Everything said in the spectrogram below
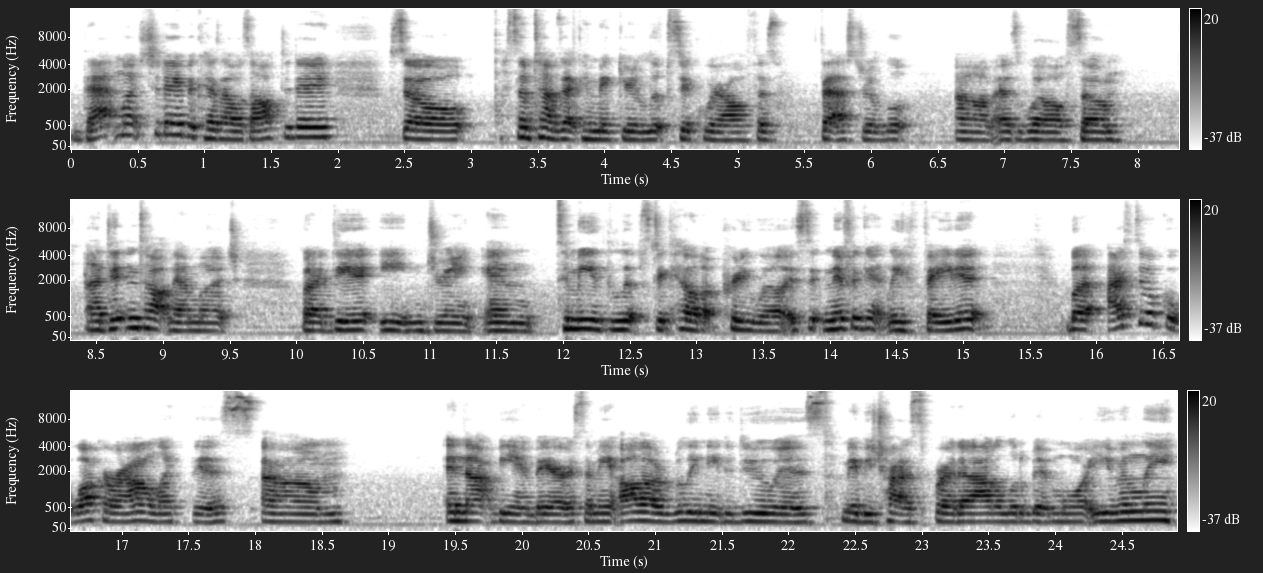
that much today because i was off today so sometimes that can make your lipstick wear off as faster look um, as well so i didn't talk that much but I did eat and drink and to me the lipstick held up pretty well. It significantly faded but I still could walk around like this um, and not be embarrassed. I mean all I really need to do is maybe try to spread it out a little bit more evenly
